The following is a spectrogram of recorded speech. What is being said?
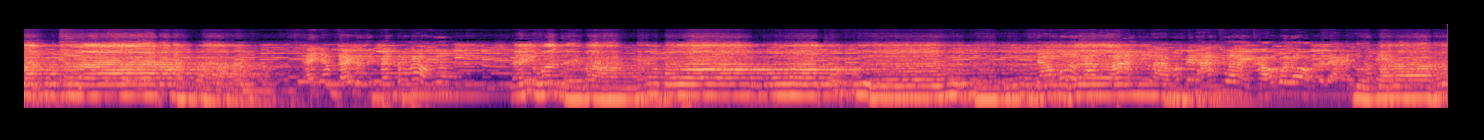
ฟังเมื่อน้ำตาไอ้ย่ำไรก็สิเป็นทั้งเล่าเรื่องในหัวใจบางแค่บอกก็เพื่อดาวเมื่อกลางบ้านนี่ล่ะมันเป็นหาเครื่องให้เขาบ่ลอกก็ได้ลูกมาลาหั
